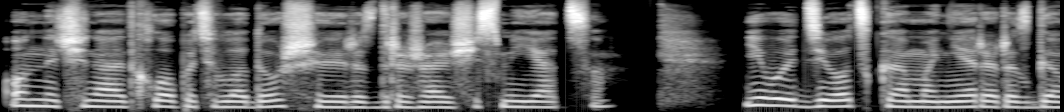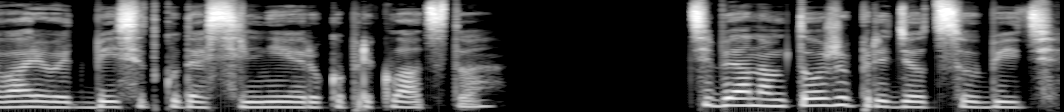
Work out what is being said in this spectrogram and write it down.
Он начинает хлопать в ладоши и раздражающе смеяться. Его идиотская манера разговаривать бесит куда сильнее рукоприкладства. Тебя нам тоже придется убить.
